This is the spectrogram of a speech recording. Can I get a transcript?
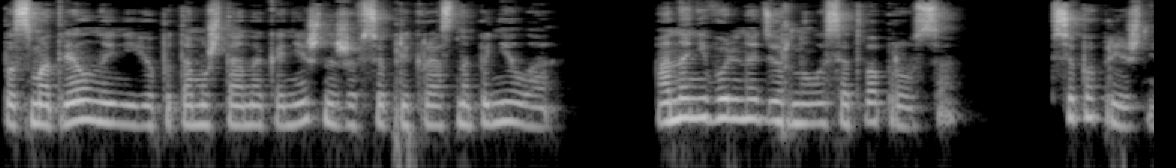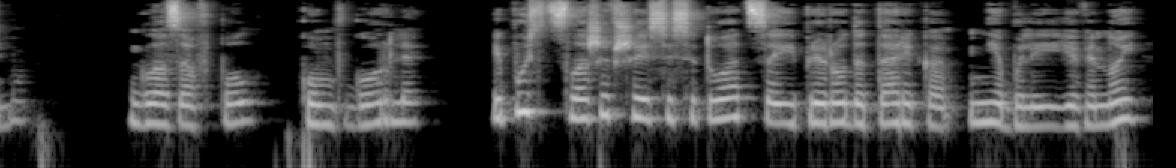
посмотрел на нее, потому что она, конечно же, все прекрасно поняла. Она невольно дернулась от вопроса. Все по-прежнему. Глаза в пол, ком в горле. И пусть сложившаяся ситуация и природа Тарика не были ее виной,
